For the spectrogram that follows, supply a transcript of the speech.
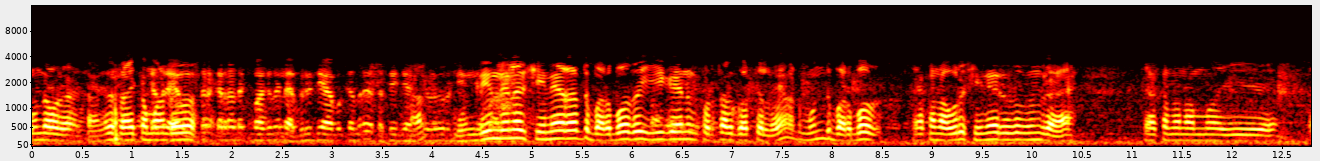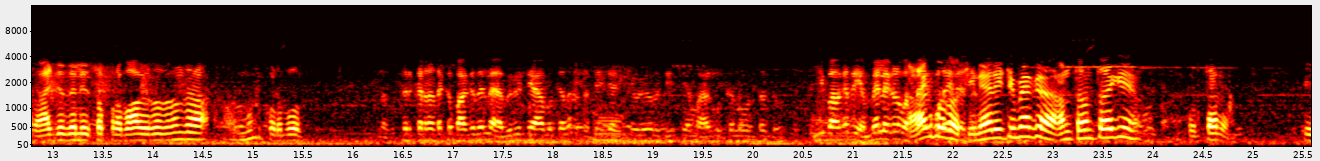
ಮುಂದೆ ಅವ್ರು. ಕಾಂಗ್ರೆಸ್ ಹೈಕಮಾಂಡ್ ಉತ್ತರ ಕರ್ನಾಟಕ ಭಾಗದಲ್ಲಿ ಅಭಿವೃದ್ಧಿ ಆಗ್ಬೇಕಂದ್ರೆ ಸತೀಶ್ ಜಾರಕಿಹೊಳಿ ಅವರು ಮುಂದಿನ ದಿನ ಸೀನಿಯರ್ ಅಂತ ಬರ್ಬೋದು ಈಗ ಏನು ಕೊಡ್ತಾರೆ ಗೊತ್ತಿಲ್ಲ ರೀ ಬಟ್ ಮುಂದೆ ಬರ್ಬೋದು. ಯಾಕಂದ್ರೆ ಅವರು ಸೀನಿಯರ್ ಇರೋದಂದ್ರೆ ಯಾಕಂದ್ರೆ ನಮ್ಮ ಈ ರಾಜ್ಯದಲ್ಲಿ ಸ್ವಲ್ಪ ಪ್ರಭಾವ ಇರೋದ್ರಿಂದ ಅವ್ರು ಮುಂದೆ ಕೊಡ್ಬೋದು. ಉತ್ತರ ಕರ್ನಾಟಕ ಭಾಗದಲ್ಲಿ ಅಭಿವೃದ್ಧಿ ಆಗ್ಬೇಕಂದ್ರೆ ಸತೀಶ್ ಜಾರಕಿಹೊಳಿ ಅವರು ಡಿ ಸಿ ಎಂ ಆಗ್ಬೇಕನ್ನುವಂಥದ್ದು ಈ ಭಾಗದ ಎಂ ಎಲ್ ಎಗಳು ಆಗ್ಬೋದು ಸೀನಿಯಾರಿಟಿ ಮ್ಯಾಗ ಹಂತ ಹಂತಾಗಿ ಕೊಡ್ತಾರೆ. ಈ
